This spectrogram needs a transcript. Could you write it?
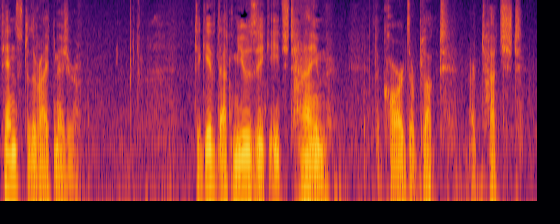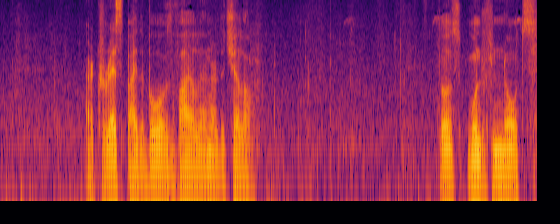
tense to the right measure to give that music each time the chords are plucked, are touched, are caressed by the bow of the violin or the cello. Those wonderful notes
